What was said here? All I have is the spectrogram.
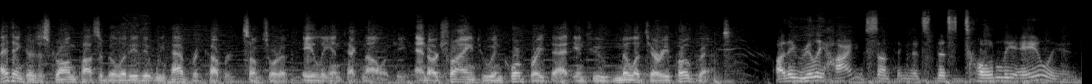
I think there's a strong possibility that we have recovered some sort of alien technology and are trying to incorporate that into military programs. Are they really hiding something that's, that's totally alien?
